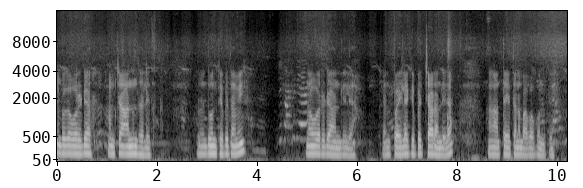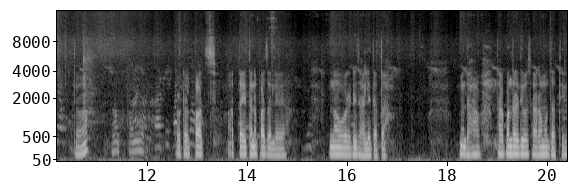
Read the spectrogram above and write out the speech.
बघा वरड्या आमच्या आणून झालेत. तर दोन खेपेत आम्ही नऊ वरड्या आणलेल्या. कारण पहिल्या खेपेत चार आणलेल्या आणि आता येताना बाबा पण होते. तेव्हा टोटल पाच आत्ता येताना पाच आणलेल्या. नऊ वरडे झालेत आता. मी दहा दहा पंधरा दिवस आरामात जातील.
